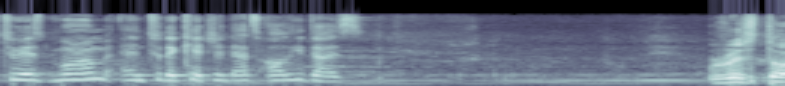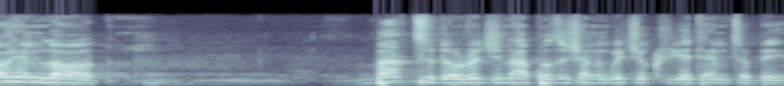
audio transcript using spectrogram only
to his room and to the kitchen. That's all he does. Restore him, Lord, back to the original position in which you created him to be.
